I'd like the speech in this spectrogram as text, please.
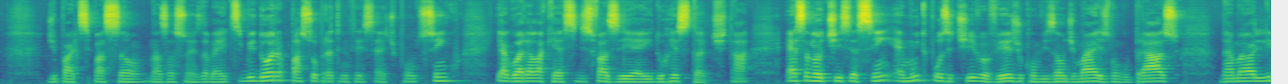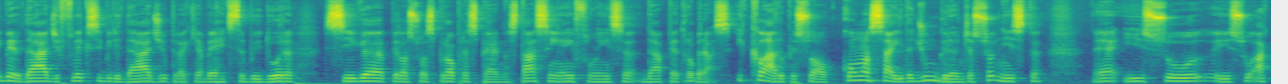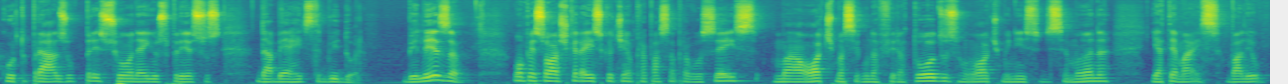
de participação nas ações da BR Distribuidora, passou para 37,5% e agora ela quer se desfazer aí do restante. Tá? Essa notícia, sim, é muito positiva, eu vejo com visão de mais longo prazo dá maior liberdade e flexibilidade para que a BR Distribuidora siga pelas suas próprias pernas, tá? sem a influência da Petrobras. E claro, pessoal, com a saída de um grande acionista, né, isso, isso a curto prazo pressiona os preços da BR Distribuidora. Beleza? Bom, pessoal, acho que era isso que eu tinha para passar para vocês. Uma ótima segunda-feira a todos, um ótimo início de semana e até mais. Valeu!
